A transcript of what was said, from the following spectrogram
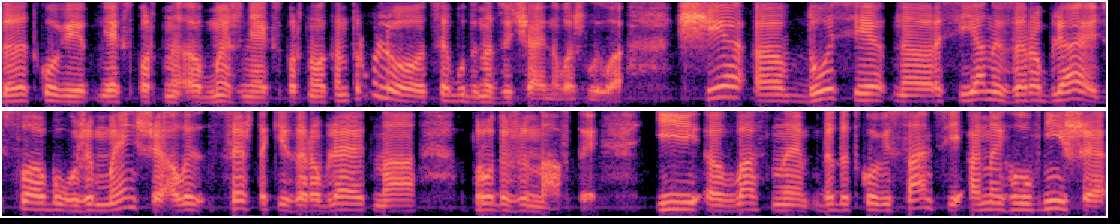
додаткові експортне обмеження експортного контролю це буде надзвичайно важливо. Ще е, досі е, росіяни заробляють, слава Богу, вже менше, але все ж таки заробляють на продажу нафти. І е, власне додаткові санкції, а найголовніше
